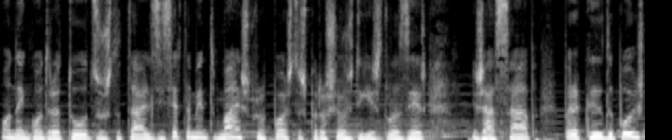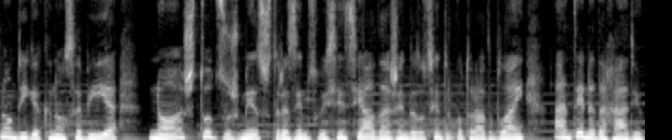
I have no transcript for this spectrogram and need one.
onde encontra todos os detalhes e certamente mais propostas para os seus dias de lazer. Já sabe, para que depois não diga que não sabia, nós todos os meses trazemos o essencial da agenda do Centro Cultural de Belém à antena da rádio.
